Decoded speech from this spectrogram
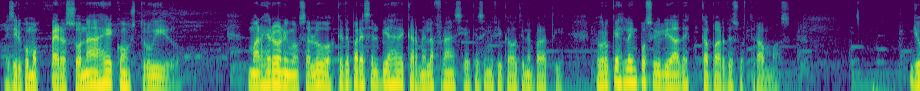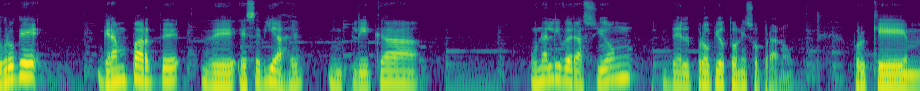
Es decir, como personaje construido. Omar Jerónimo, saludos. ¿Qué te parece el viaje de Carmela a Francia? ¿Qué significado tiene para ti? Yo creo que es la imposibilidad de escapar de sus traumas. Yo creo que gran parte de ese viaje implica una liberación del propio Tony Soprano. Porque mm,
